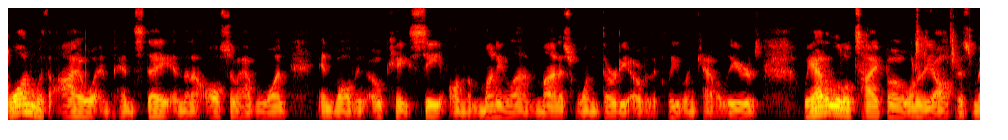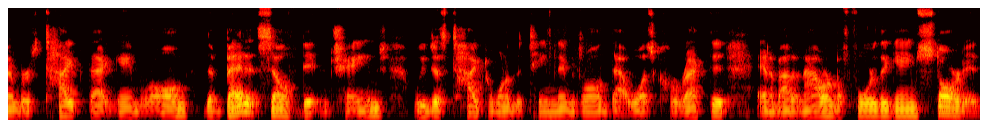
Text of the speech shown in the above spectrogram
one with Iowa and Penn State, and then I also have one involving OKC on the money line minus 130 over the Cleveland Cavaliers. We had a little typo. One of the office members typed that game wrong. The bet itself didn't change. We just typed one of the team names wrong. That was corrected. And about an hour before the game started,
